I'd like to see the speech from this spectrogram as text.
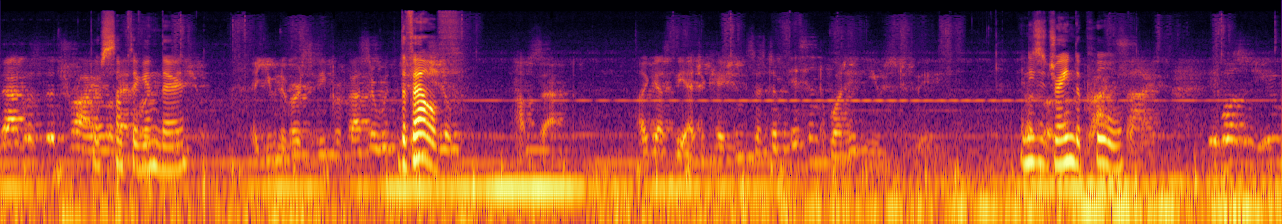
That was the trial There's something in there. A university professor with The valve. Children. How sad. I guess the education system isn't what it used to be. I need to drain the pool. side, It wasn't you.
